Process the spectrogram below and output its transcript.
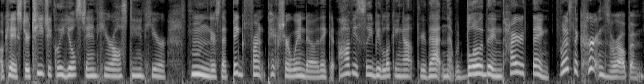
Okay, strategically, you'll stand here, I'll stand here. Hmm, there's that big front picture window. They could obviously be looking out through that, and that would blow the entire thing. What if the curtains were open?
